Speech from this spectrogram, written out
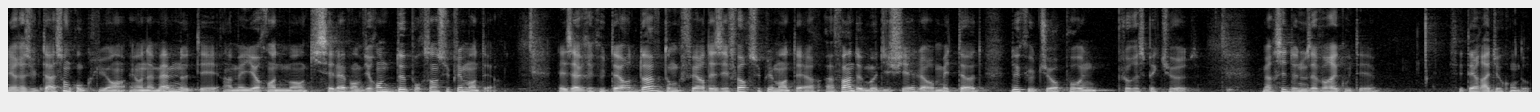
Les résultats sont concluants et on a même noté un meilleur rendement qui s'élève à environ 2% supplémentaires. Les agriculteurs doivent donc faire des efforts supplémentaires afin de modifier leur méthode de culture pour une plus respectueuse. Merci de nous avoir écoutés. C'était Radio Condo.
